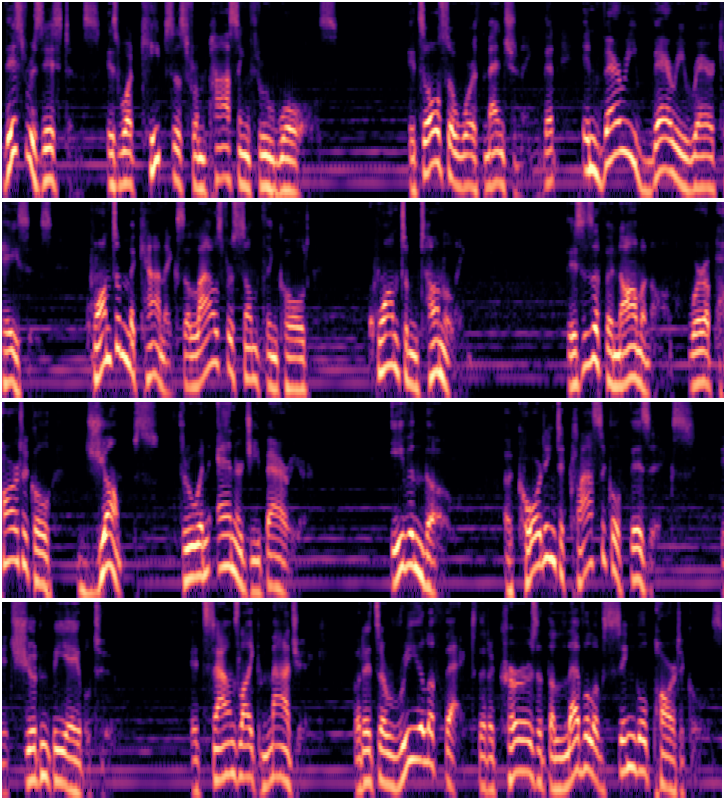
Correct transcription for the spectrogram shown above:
This resistance is what keeps us from passing through walls. It's also worth mentioning that in very, very rare cases, quantum mechanics allows for something called quantum tunneling. This is a phenomenon where a particle jumps through an energy barrier. Even though, according to classical physics, it shouldn't be able to. It sounds like magic, but it's a real effect that occurs at the level of single particles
